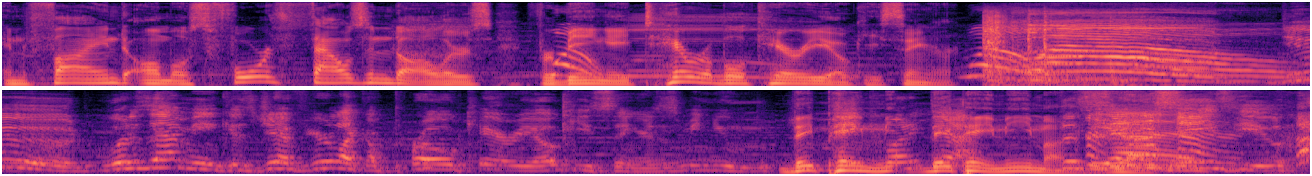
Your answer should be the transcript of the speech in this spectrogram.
and fined almost $4,000 for being a terrible karaoke singer. Wow. Dude, what does that mean? Because Jeff, you're like a pro karaoke singer. Does this mean you? They you pay me- money? they Yeah. pay me money. The city Yeah. pays you.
